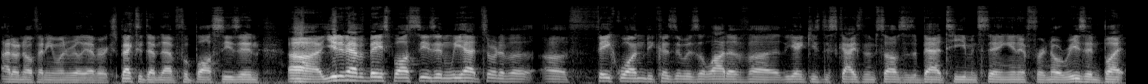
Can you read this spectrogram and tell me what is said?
I don't know if anyone really ever expected them to have a football season. Uh, you didn't have a baseball season. We had sort of a, a fake one because it was a lot of uh, the Yankees disguising themselves as a bad team and staying in it for no reason. But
